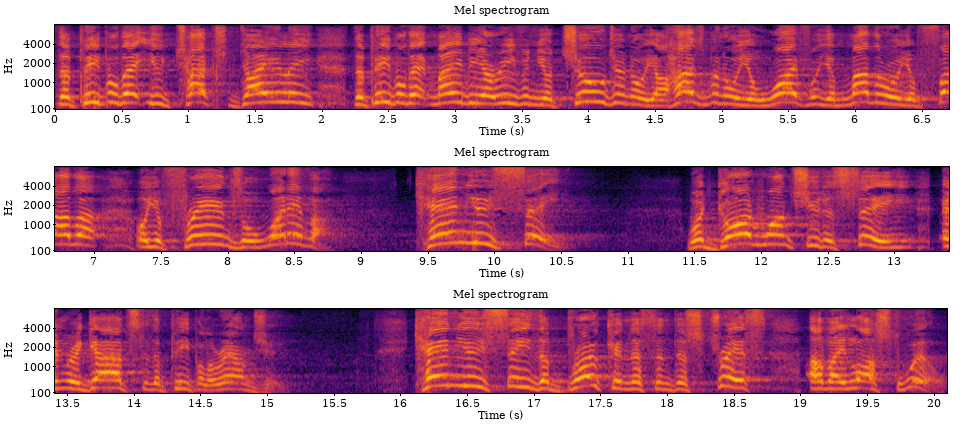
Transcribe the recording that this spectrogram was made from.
the people that you touch daily, the people that maybe are even your children or your husband or your wife or your mother or your father or your friends or whatever? Can you see what God wants you to see in regards to the people around you? Can you see the brokenness and distress of a lost world?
